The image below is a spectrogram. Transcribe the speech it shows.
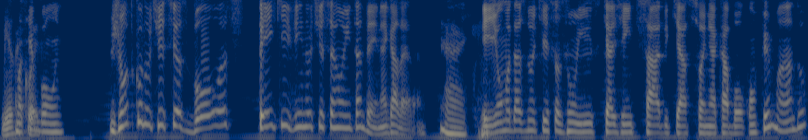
Mesma Vai ser coisa. bom, hein? Junto com notícias boas, tem que vir notícia ruim também, né, galera? Ai. E uma das notícias ruins que a gente sabe que a Sony acabou confirmando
